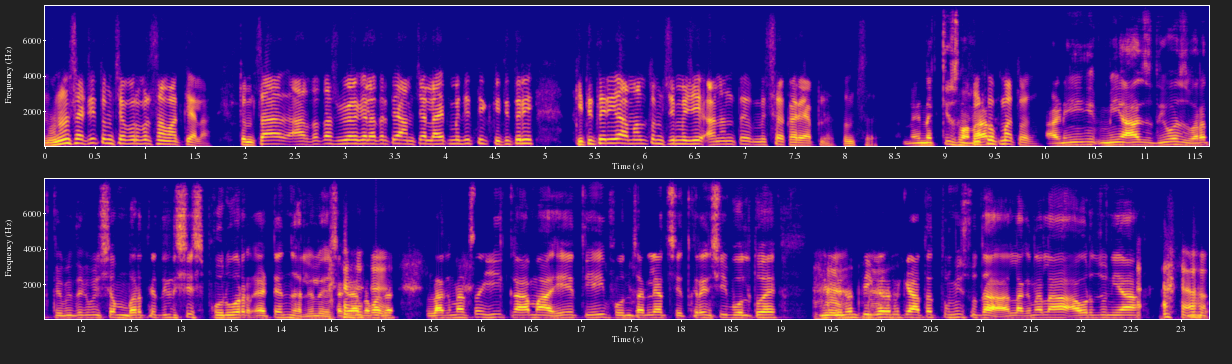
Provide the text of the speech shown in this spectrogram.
म्हणून साठी तुमच्या बरोबर संवाद केला. तुमचा अर्धा तास वेळ गेला तर ते आमच्या लाईफमध्ये ती कितीतरी कितीतरी आम्हाला तुमची म्हणजे अनंत सहकार्य आहे आपलं तुमचं. नाही नक्कीच हे होणार. खूप महत्वाचं. आणि मी आज दिवसभरात कमीत कमी शंभर ते दीडशे फोनवर अटेंड झालेलो आहे. सगळ्यांना माझं लग्नाचंही काम आहे तेही फोन चालल्यात. शेतकऱ्यांशी बोलतोय. मी हा, विनंती. करेल की आता तुम्ही सुद्धा लग्नाला आवर्जून या.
